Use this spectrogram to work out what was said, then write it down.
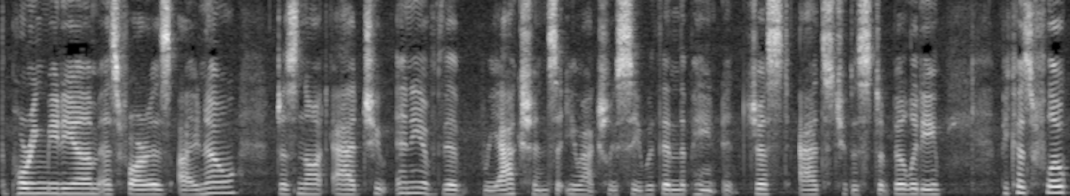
The pouring medium, as far as I know, does not add to any of the reactions that you actually see within the paint. It just adds to the stability because flow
